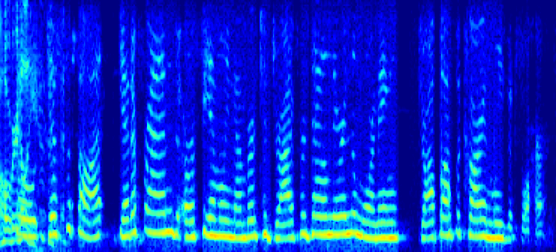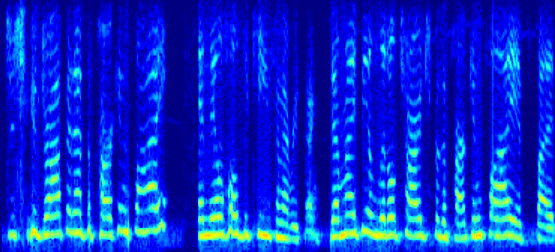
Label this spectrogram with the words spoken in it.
Oh, really? So just a thought get a friend or a family member to drive her down there in the morning, drop off a car, and leave it for her. She could drop it at the park and fly, and they'll hold the keys and everything. There might be a little charge for the park and fly, if, but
